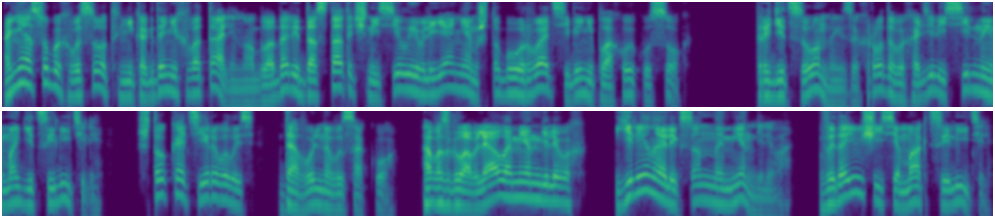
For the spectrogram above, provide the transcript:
Они особых высот никогда не хватали, но обладали достаточной силой и влиянием, чтобы урвать себе неплохой кусок. Традиционно из их рода выходили сильные маги-целители, что котировалось довольно высоко. А возглавляла Менгелевых Елена Александровна Менгелева, выдающийся маг-целитель.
